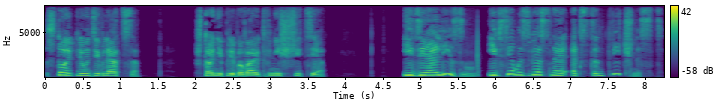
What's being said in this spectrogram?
Стоит ли удивляться, что они пребывают в нищете? Идеализм и всем известная эксцентричность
